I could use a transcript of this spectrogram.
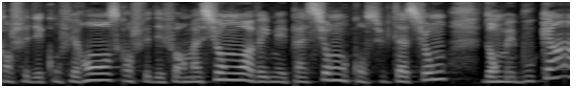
quand je fais des conférences, quand je fais des formations avec mes patients, en consultation, dans mes bouquins,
